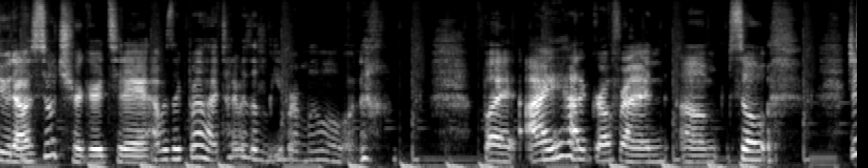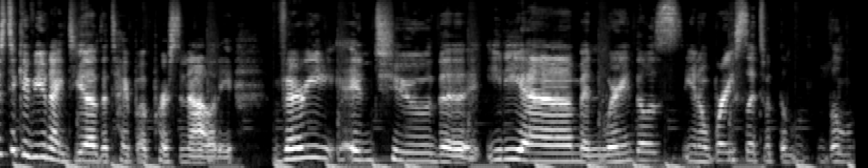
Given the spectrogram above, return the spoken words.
Dude, I was so triggered today. I was like, bro, I thought it was a Libra moon. but I had a girlfriend. Um, so, just to give you an idea of the type of personality, very into the EDM and wearing those, you know, bracelets with the, the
